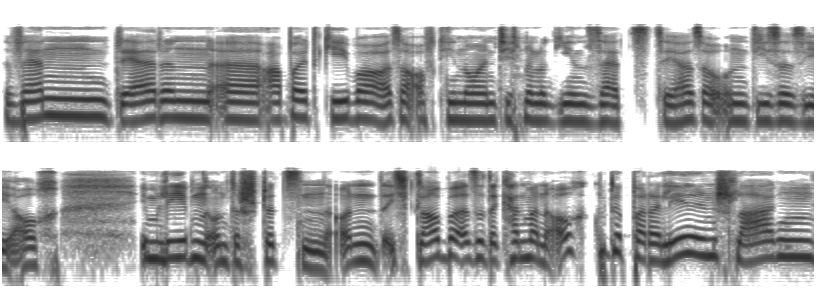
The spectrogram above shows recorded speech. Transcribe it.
wenn deren äh, Arbeitgeber also auf die neuen Technologien setzt, ja, so und diese sie auch im Leben unterstützen. Und ich glaube, also da kann man auch gute Parallelen schlagen.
